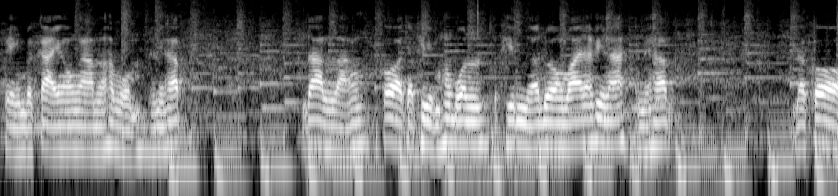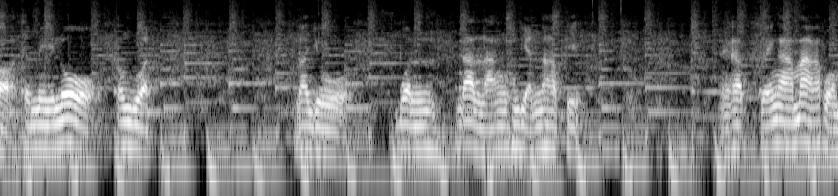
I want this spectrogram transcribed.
เปล่งประกายเงางามนะครับผมเห็นไหมครับ ด้านหลังก็จะพิมพ์ข้างบนจะพิมพ์เหนือดวงไว้นะพี่นะเห็นไหมครับ แล้วก็จะมีโล่ตำรวจมาอยู่บนด้านหลังเหรียญนะครับพี่นะครับสวยงามมากครับผม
